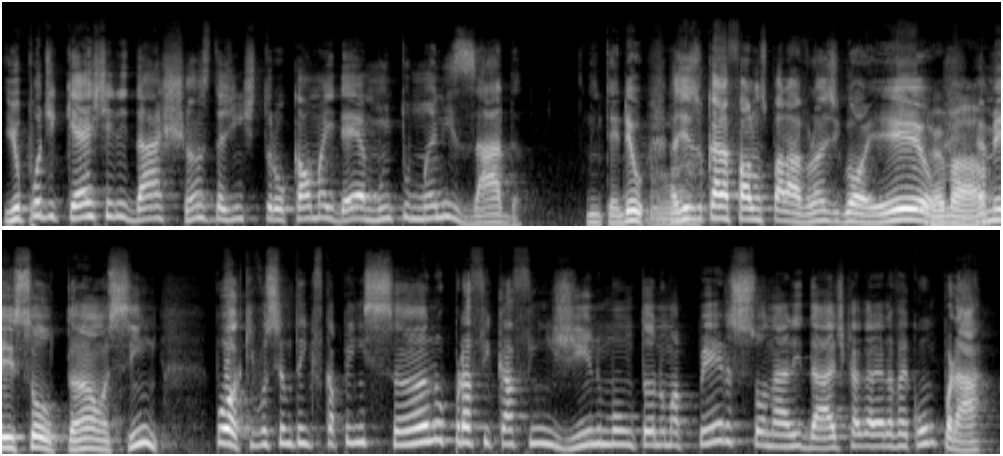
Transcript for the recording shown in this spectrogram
E o podcast, ele dá a chance da gente trocar uma ideia muito humanizada. Entendeu? Às vezes o cara fala uns palavrões igual eu, Normal. é meio soltão, assim. Pô, aqui você não tem que ficar pensando pra ficar fingindo, montando uma personalidade que a galera vai comprar.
